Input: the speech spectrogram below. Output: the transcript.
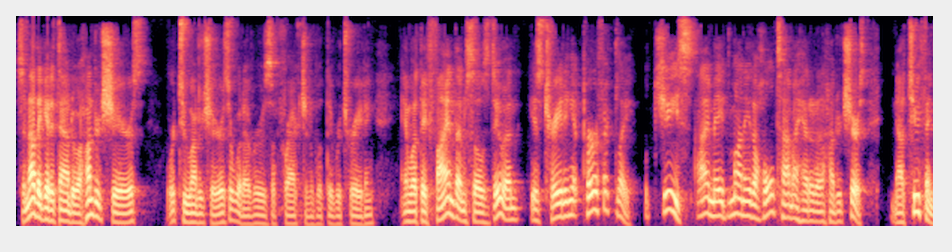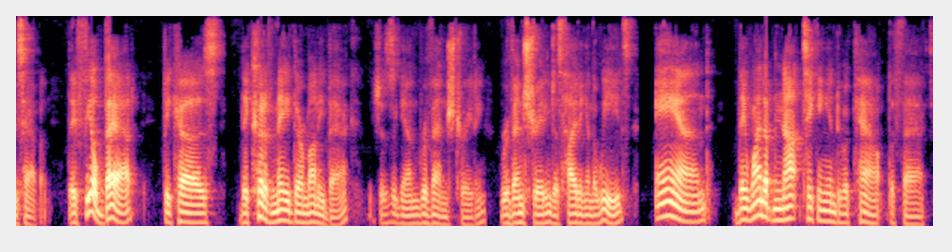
So now they get it down to 100 shares or 200 shares or whatever is a fraction of what they were trading. And what they find themselves doing is trading it perfectly. Well, geez, I made money the whole time I had it at 100 shares. Now, two things happen. They feel bad because they could have made their money back, which is again revenge trading. Revenge trading, just hiding in the weeds. And they wind up not taking into account the fact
